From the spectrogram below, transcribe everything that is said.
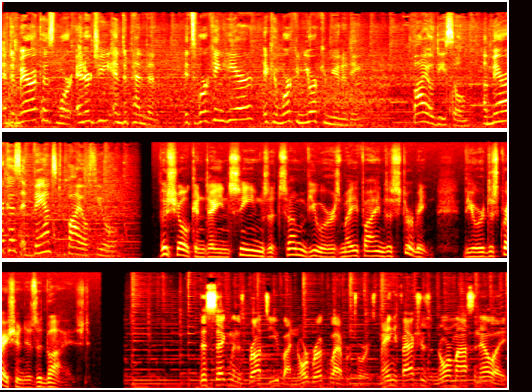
and America's more energy independent. It's working here, it can work in your community. Biodiesel, America's advanced biofuel. This show contains scenes that some viewers may find disturbing. Viewer discretion is advised. This segment is brought to you by Norbrook Laboratories, manufacturers of Noromycin LA,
